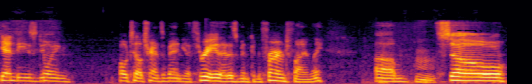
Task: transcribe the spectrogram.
Genndy's doing Hotel Transylvania 3. That has been confirmed finally. Um, So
